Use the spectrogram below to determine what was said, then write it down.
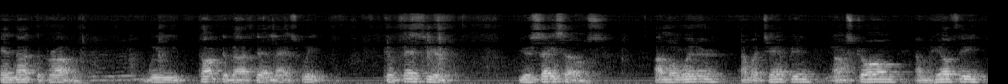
and not the problem. We talked about that last week. Confess your, your say-sos. I'm a winner. I'm a champion. I'm strong. I'm healthy.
